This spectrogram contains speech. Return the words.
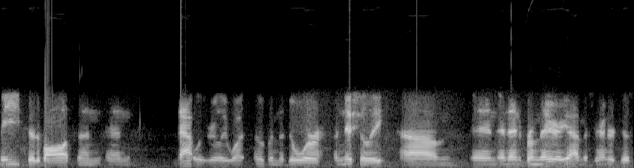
me to the boss, and and that was really what opened the door initially. Um, and and then from there, yeah, Mr. Hendrick just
